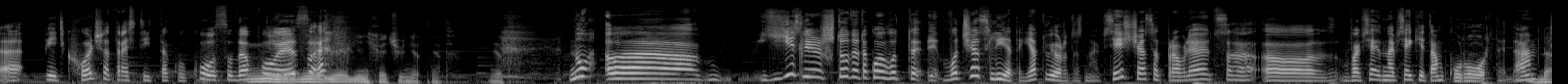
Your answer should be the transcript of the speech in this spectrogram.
Э, Петька, хочешь отрастить такую косу до пояса? Не, не, не, не хочу, нет, нет, нет. Ну, э, если что-то такое вот... э, Вот сейчас лето, я твердо знаю. Все сейчас отправляются э, во вся, на всякие там курорты, да? Да.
